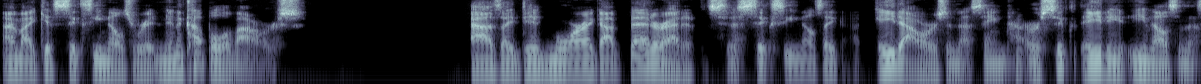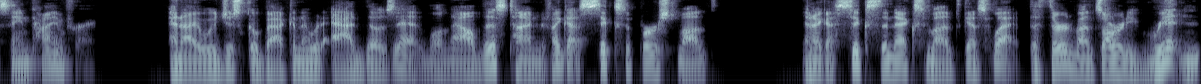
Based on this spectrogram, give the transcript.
I might get six emails written in a couple of hours. As I did more, I got better at it. Instead of six emails, I got eight hours in that same time or six, eight emails in that same time frame. And I would just go back and I would add those in. Well, now this time, if I got six the first month and I got six the next month, guess what? The third month's already written.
